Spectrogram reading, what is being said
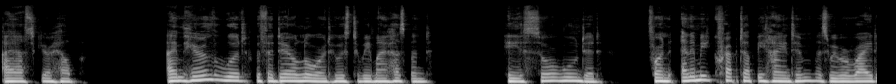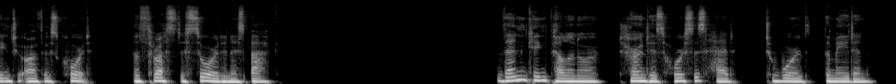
I ask your help. I am here in the wood with the dear lord who is to be my husband. He is sore wounded, for an enemy crept up behind him as we were riding to Arthur's court and thrust a sword in his back. Then King Pellinore turned his horse's head toward the maiden.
